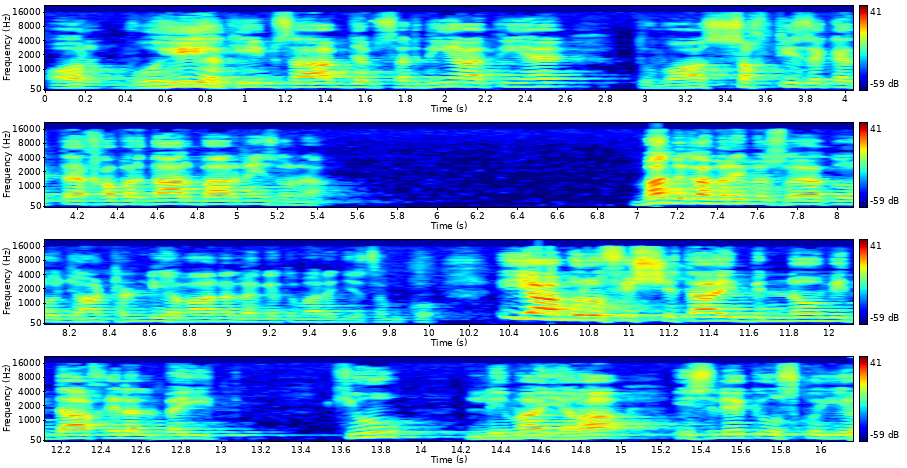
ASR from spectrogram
اور وہی حکیم صاحب جب سردیاں آتی ہیں تو وہاں سختی سے کہتا ہے، خبردار بار نہیں سونا۔ بند کمرے میں سویا کرو، جہاں ٹھنڈی ہوا نہ لگے تمہارے جسم کو۔ یا مروفش شتائی بنو میں داخل البعید کیوں؟ لما یرا، اس لیے کہ اس کو یہ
